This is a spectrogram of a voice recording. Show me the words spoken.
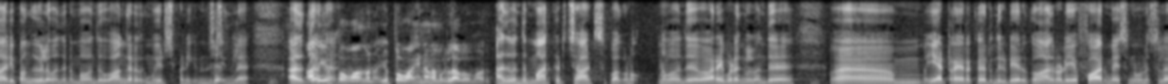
மாதிரி பங்குகளை வந்து நம்ம வந்து வாங்குறதுக்கு முயற்சி பண்ணிக்கணும்னு வச்சுங்களேன் அதை அதுக்காக எப்போ வாங்கணும்? எப்போ வாங்கினா நமக்கு லாபமா இருக்கும்? அது வந்து மார்க்கெட் சார்ட்ஸ் பார்க்கணும். நம்ம வந்து வரைபடங்கள் வந்து ஏற்ற இறக்கம் இருந்துகிட்டே இருக்கும். அதனுடைய ஃபார்மேஷன் ஒன்று சில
